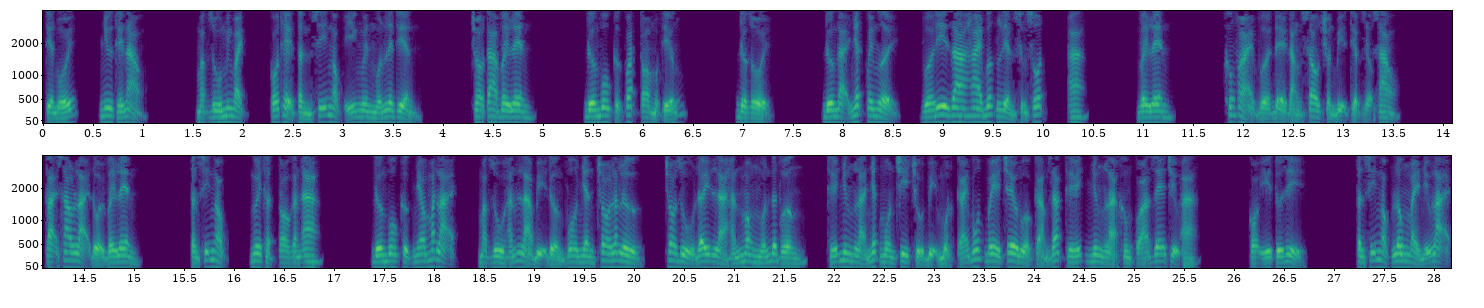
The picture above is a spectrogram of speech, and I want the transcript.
Tiền bối, như thế nào? Mặc dù minh bạch, có thể tần sĩ ngọc ý nguyên muốn lên tiền. Cho ta vây lên. Đường vô cực quát to một tiếng. Được rồi. Đường đại nhất quay người, vừa đi ra hai bước liền sửng sốt. A, vây lên. Không phải vừa để đằng sau chuẩn bị tiệc rượu sao? Tại sao lại đổi vây lên? Tần sĩ ngọc, ngươi thật to gan a. Đường vô cực nheo mắt lại, mặc dù hắn là bị đường vô nhân cho lắc lư, cho dù đây là hắn mong muốn đất vương, thế nhưng là nhất môn chi chủ bị một cái bút bê trêu đùa cảm giác thế nhưng là không quá dễ chịu a có ý tứ gì? Tần sĩ ngọc lông mày nhíu lại,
